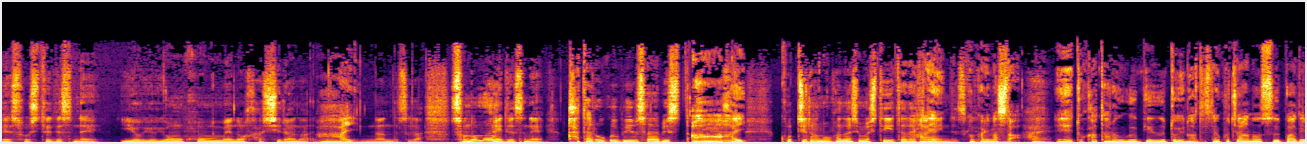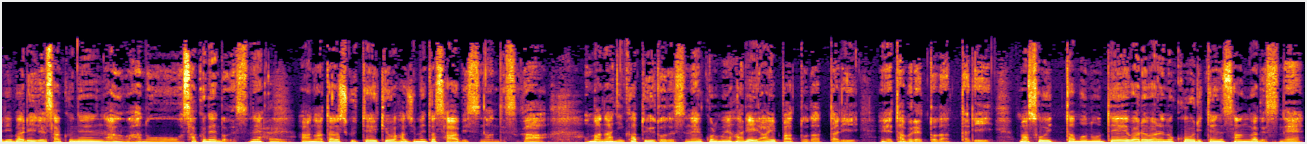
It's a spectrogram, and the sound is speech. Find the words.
えー、そしてですね、いよいよ4本目の柱な,、はい、なんですが、その前ですね、カタログビューサービスっていう、あはい、こちらのお話もしていただきたいんですけど。わ、はい、かりました。はい、えっ、ー、と、カタログビューというのはですね、こちらのスーパーデリバリーで昨年、ああの、昨年度ですね、はい、あの、新しく提供を始めたサービスなんですが、まあ何かというとですね、これもやはり iPad だったり、タブレットだったり、まあそういったもので我々の小売店さんがですね、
